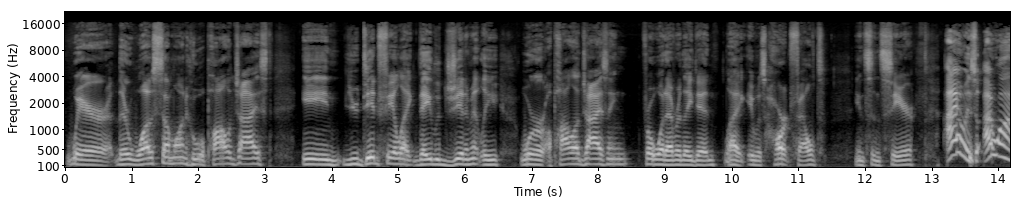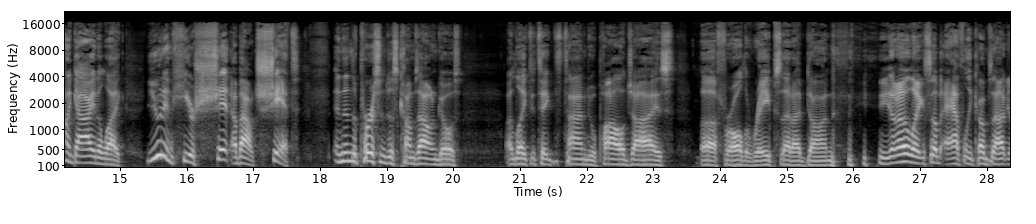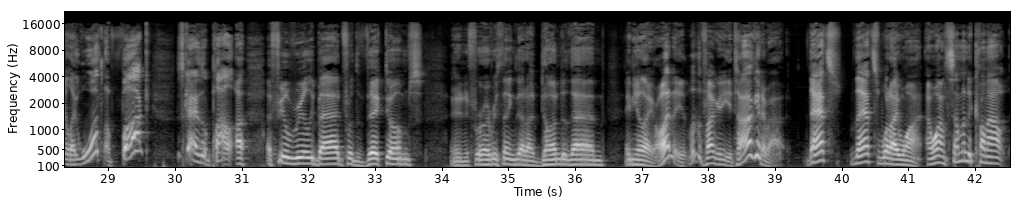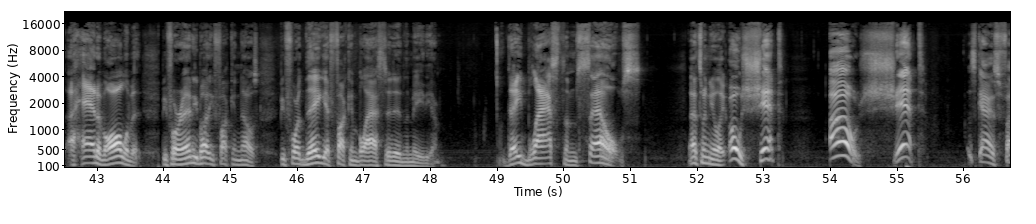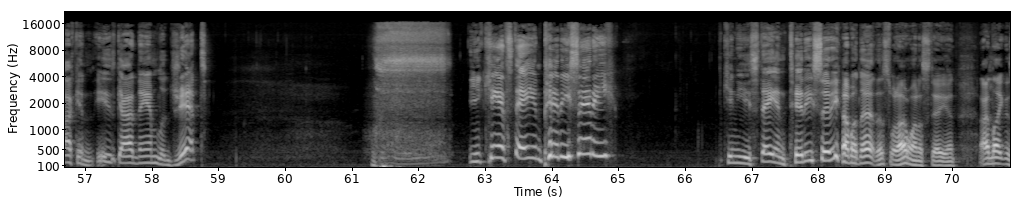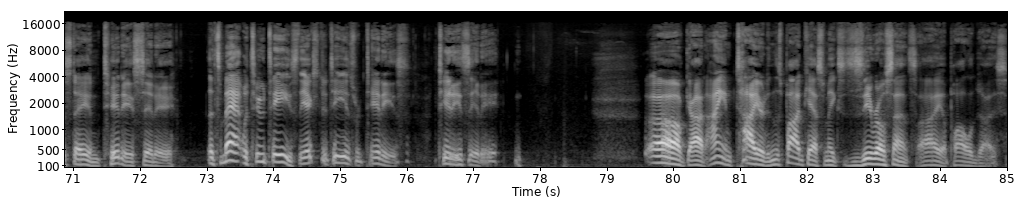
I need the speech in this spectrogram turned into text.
where there was someone who apologized and you did feel like they legitimately were apologizing for whatever they did. Like it was heartfelt and sincere. I always i want a guy to like you didn't hear shit about shit. And then the person just comes out and goes i'd like to take this time to apologize uh, for all the rapes that i've done. You know like some athlete comes out you're like what the fuck? This guy's a pol- uh, I feel really bad for the victims and for everything that I've done to them. And you're like, what? What the fuck are you talking about? That's that's what I want. I want someone to come out ahead of all of it before anybody fucking knows, before they get fucking blasted in the media. They blast themselves. That's when you're like, oh shit. Oh shit. This guy's fucking, he's goddamn legit. You can't stay in Pity City. Can you stay in Titty City? How about that? That's what I want to stay in. I'd like to stay in Titty City. It's Matt with two T's. The extra T is for titties. Titty City. Oh, God. I am tired, and this podcast makes zero sense. I apologize.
